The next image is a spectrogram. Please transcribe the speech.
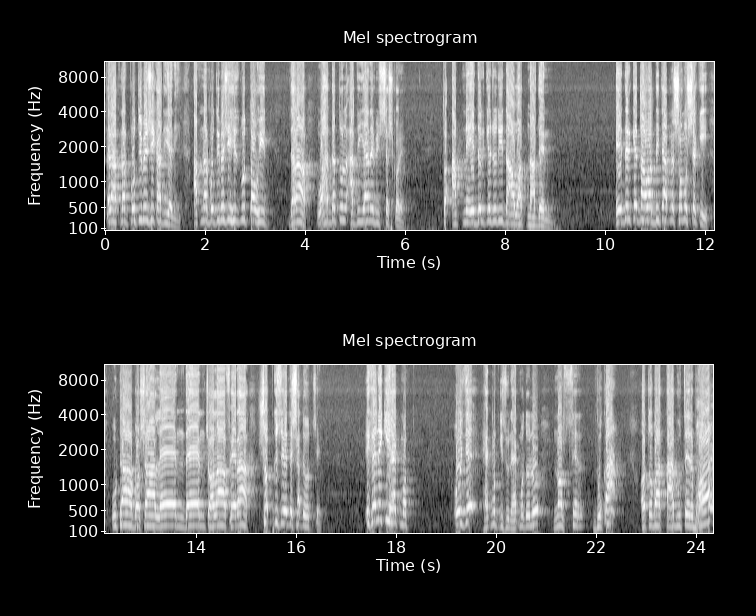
তাহলে আপনার প্রতিবেশী কাদিয়ানি, আপনার প্রতিবেশী হিজবুত তাওহিদ, যারা ওয়াহাদাতুল আদিয়ানে বিশ্বাস করে, তো আপনি এদেরকে যদি দাওয়াত না দেন, এদেরকে দাওয়াত দিতে আপনার সমস্যা কি? উঠা, বসা, লেন, দেন, চলা, ফেরা সব কিছু এদের সাথে হচ্ছে। এখানে কি হ্যাকমত? ওই যে হ্যাকমত কিছু না, হ্যাকমত হলো নফসের ধোকা অথবা তাগুতের ভয়,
